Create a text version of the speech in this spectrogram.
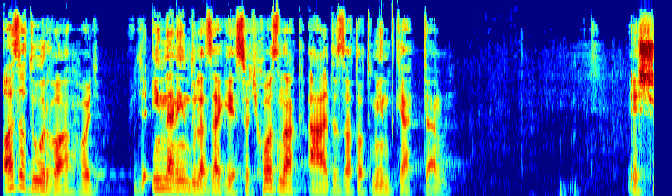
Az a durva, hogy ugye innen indul az egész, hogy hoznak áldozatot mindketten. És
